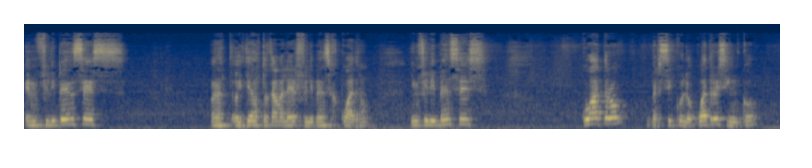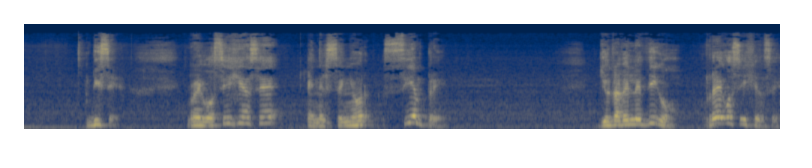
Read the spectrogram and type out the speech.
en Filipenses, bueno, hoy día nos tocaba leer Filipenses 4. en Filipenses 4, versículo 4 y 5, dice, regocíjense en el Señor siempre. Y otra vez les digo, regocíjense.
